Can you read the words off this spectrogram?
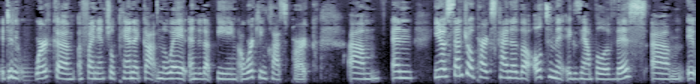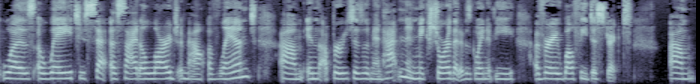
It didn't work. Um, a financial panic got in the way. It ended up being a working class park. Um, and you know, Central Park's kind of the ultimate example of this. Um, it was a way to set aside a large amount of land um, in the upper reaches of Manhattan and make sure that it was going to be a very wealthy district. Um,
